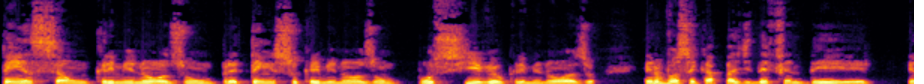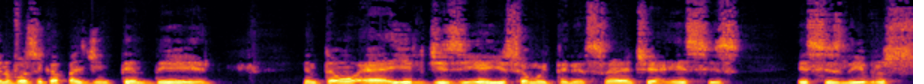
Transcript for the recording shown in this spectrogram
pensa um criminoso, um pretenso criminoso, um possível criminoso, eu não vou ser capaz de defender ele, eu não vou ser capaz de entender ele. Então, é, e ele dizia, e isso é muito interessante, é, esses, esses livros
